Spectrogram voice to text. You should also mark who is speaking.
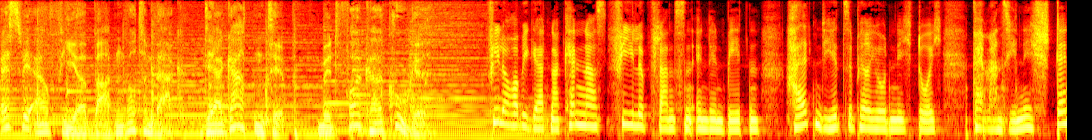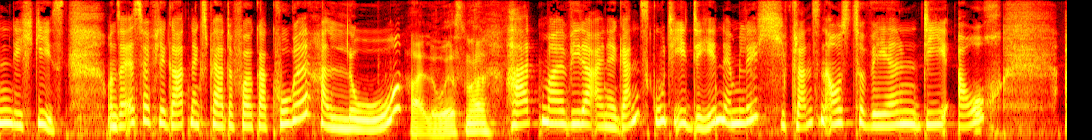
Speaker 1: SWR 4 Baden-Württemberg. Der Gartentipp mit Volker Kugel.
Speaker 2: Viele Hobbygärtner kennen das. Viele Pflanzen in den Beeten halten die Hitzeperioden nicht durch, wenn man sie nicht ständig gießt. Unser SWR4 Gartenexperte Volker Kugel, hallo.
Speaker 3: Hallo erstmal.
Speaker 2: Hat mal wieder eine ganz gute Idee, nämlich Pflanzen auszuwählen, die auch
